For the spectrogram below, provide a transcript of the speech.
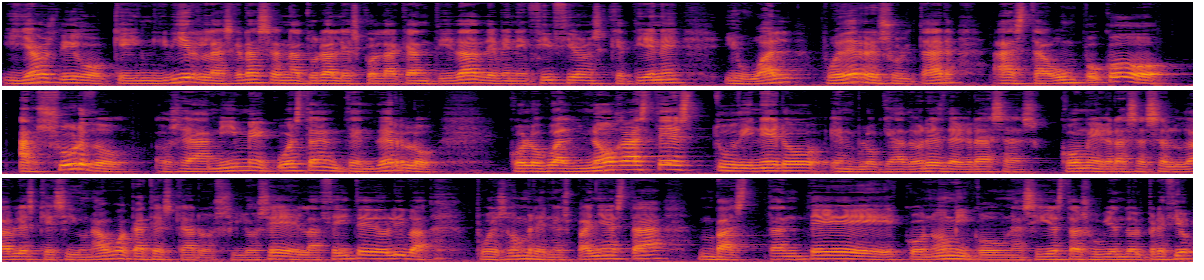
Y ya os digo que inhibir las grasas naturales con la cantidad de beneficios que tiene igual puede resultar hasta un poco absurdo. O sea, a mí me cuesta entenderlo. Con lo cual, no gastes tu dinero en bloqueadores de grasas. Come grasas saludables, que si un aguacate es caro, si lo sé, el aceite de oliva, pues hombre, en España está bastante económico, aún así está subiendo el precio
